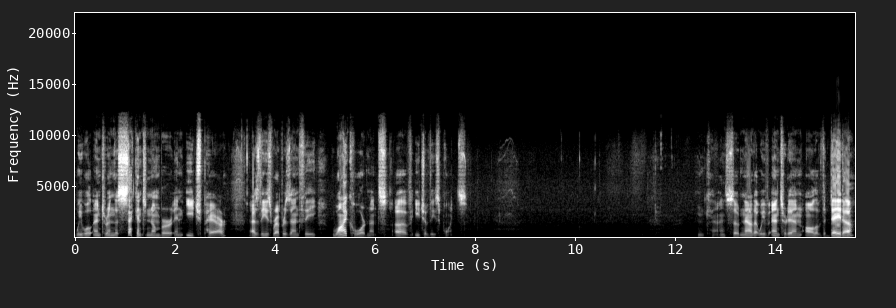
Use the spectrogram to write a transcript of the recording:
we will enter in the second number in each pair, as these represent the y coordinates of each of these points. Okay, so now that we've entered in all of the data,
